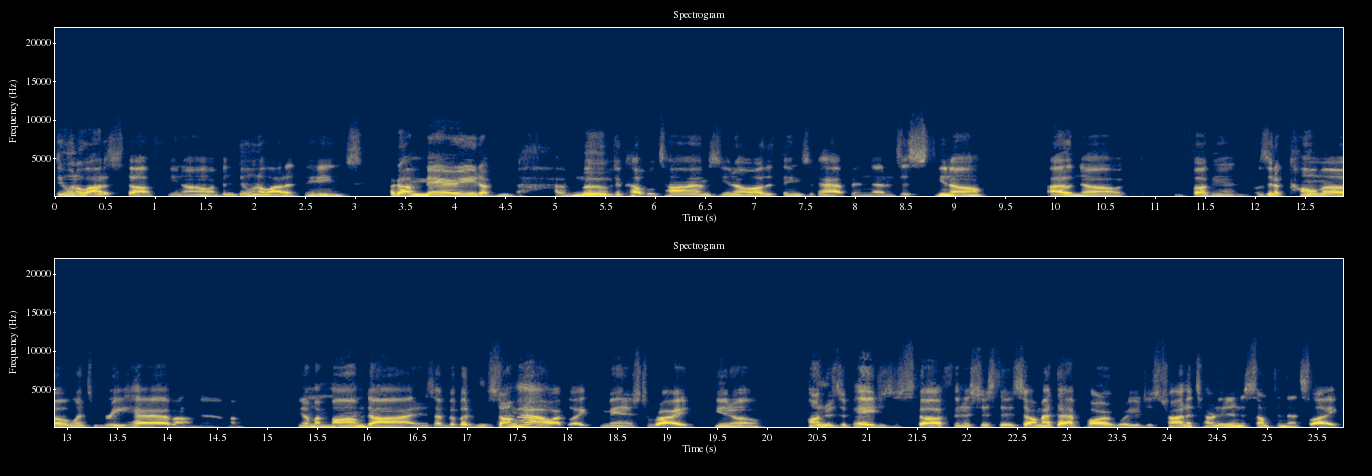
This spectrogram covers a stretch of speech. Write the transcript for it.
doing a lot of stuff. You know, I've been doing a lot of things. I got married. I've I've moved a couple times. You know, other things have happened that are just you know, I don't know. Fucking was in a coma. Went to rehab. I don't know. My, you know, my mom died, and stuff, but but somehow I've like managed to write. You know, hundreds of pages of stuff and it's just so i'm at that part where you're just trying to turn it into something that's like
